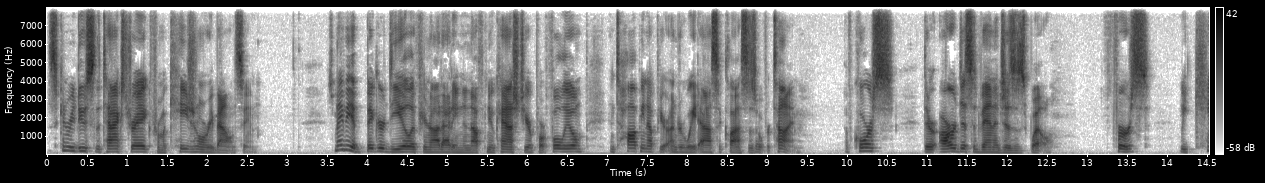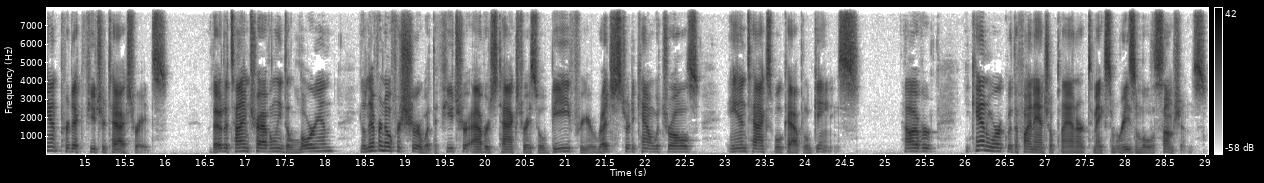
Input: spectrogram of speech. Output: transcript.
This can reduce the tax drag from occasional rebalancing. It's maybe a bigger deal if you're not adding enough new cash to your portfolio and topping up your underweight asset classes over time. Of course, there are disadvantages as well. First, we can't predict future tax rates. Without a time traveling DeLorean, you'll never know for sure what the future average tax rates will be for your registered account withdrawals and taxable capital gains. However, you can work with a financial planner to make some reasonable assumptions.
